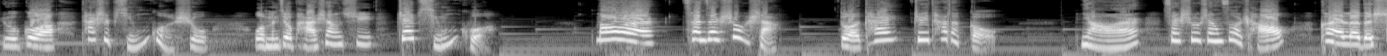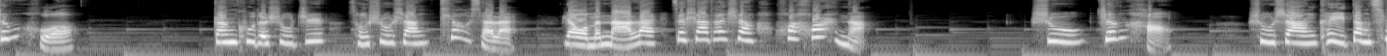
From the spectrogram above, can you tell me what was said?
如果它是苹果树，我们就爬上去摘苹果。猫儿窜在树上，躲开追它的狗。鸟儿在树上做巢，快乐的生活。干枯的树枝从树上跳下来，让我们拿来在沙滩上画画呢。树真好，树上可以荡秋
